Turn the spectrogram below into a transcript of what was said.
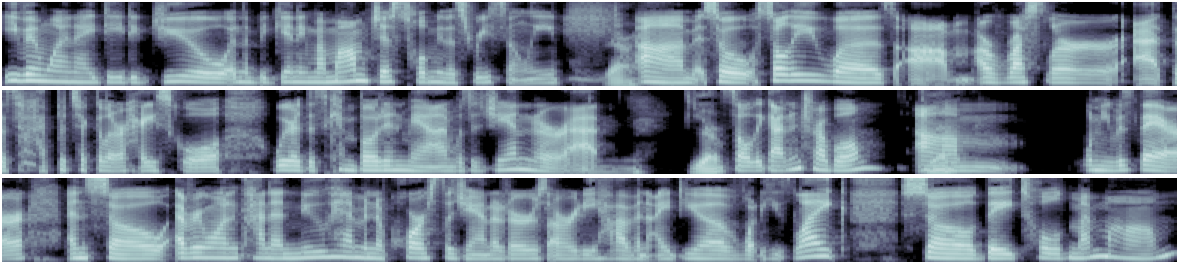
even when i dated you in the beginning my mom just told me this recently Yeah. um so Sully was um a wrestler at this particular high school where this cambodian man was a janitor at Yep. Sully got in trouble um, when he was there. And so everyone kind of knew him. And of course, the janitors already have an idea of what he's like. So they told my mom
